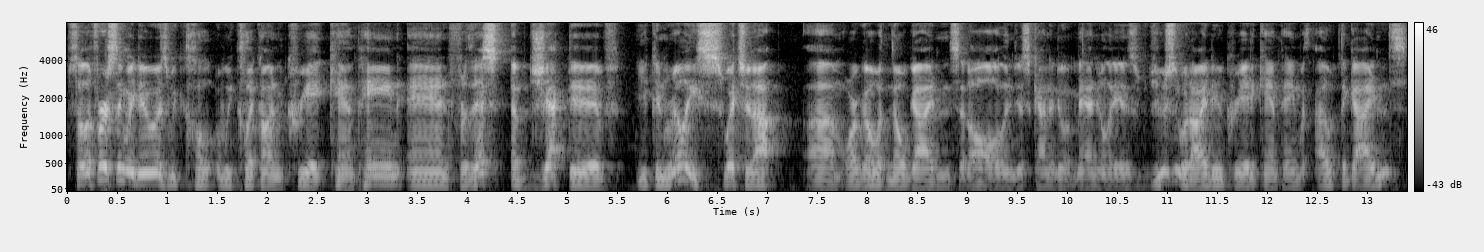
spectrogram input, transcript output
So the first thing we do is we, cl we click on create campaign and for this objective, you can really switch it up um, or go with no guidance at all and just kind of do it manually is usually what I do, create a campaign without the guidance.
